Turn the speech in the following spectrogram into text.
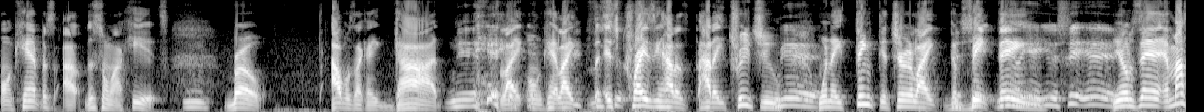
on campus, I, this is on my kids, mm. bro. I was like a god, Mm. Yeah. like on ca- like For it's sure. crazy how to, how they treat you Yeah. when they think that you're like the, big Shit, thing. Yeah, you shit, yeah. You know what I'm saying? And my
